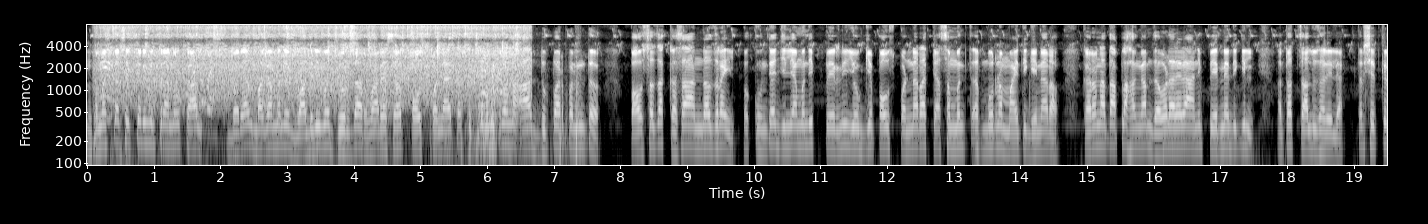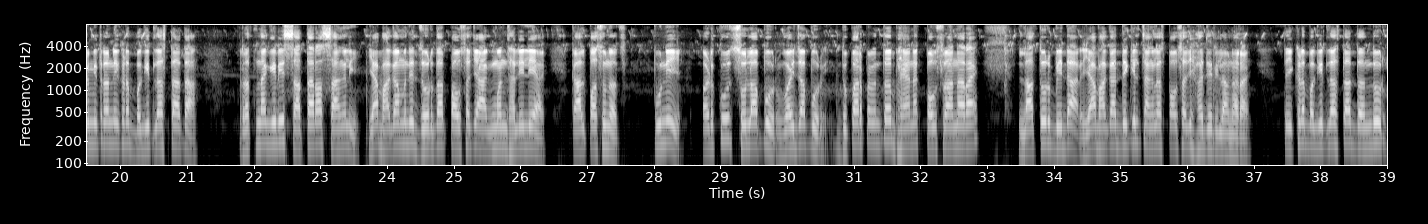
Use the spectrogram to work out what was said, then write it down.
नमस्कार शेतकरी मित्रांनो काल बऱ्याच भागामध्ये वादळी व जोरदार वाऱ्यासह पाऊस पडला आहे. तर शेतकरी मित्रांनो आज दुपारपर्यंत पावसाचा कसा अंदाज राहील व कोणत्या जिल्ह्यामध्ये पेरणी योग्य पाऊस पडणार आहे त्यासंबंधित संपूर्ण माहिती घेणार आहोत. कारण आता आपला हंगाम जवळ आलेला आहे आणि पेरण्या देखील आता चालू झालेल्या आहे तर शेतकरी मित्रांनो इकडं बघितलं असतं आता रत्नागिरी सातारा सांगली या भागामध्ये जोरदार पावसाचे आगमन झालेले आहे. कालपासूनच पुणे अडकूज सोलापूर वैजापूर दुपारपर्यंत भयानक पाऊस राहणार आहे. लातूर बिदार या भागात देखील चांगल्याच पावसाची हजेरी लावणार आहे. ते इकडं बघितलं असता दंदूर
